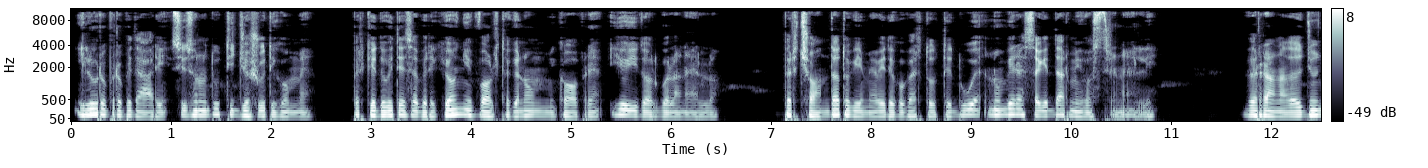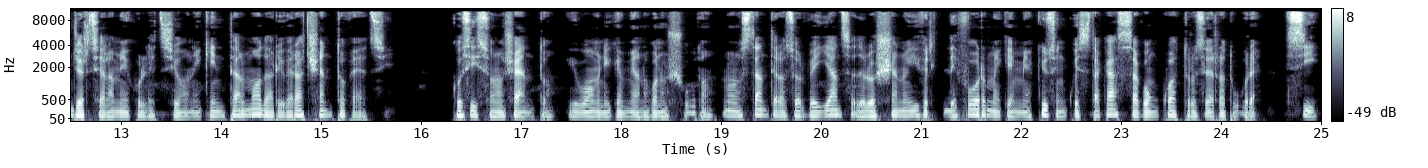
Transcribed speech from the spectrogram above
I loro proprietari si sono tutti giaciuti con me, perché dovete sapere che ogni volta che non mi copre io gli tolgo l'anello. Perciò, dato che mi avete coperto tutte e due, non vi resta che darmi i vostri anelli. Verranno ad aggiungersi alla mia collezione, che in tal modo arriverà a cento pezzi. Così sono cento gli uomini che mi hanno conosciuto, nonostante la sorveglianza dello sceno ifrit deforme che mi ha chiuso in questa cassa con quattro serrature. Sì,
